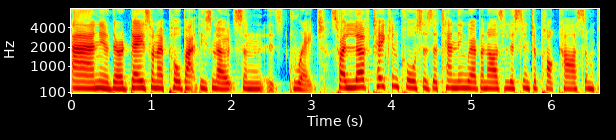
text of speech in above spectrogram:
And you know, there are days when I pull back these notes and it's great. So I love taking courses, attending webinars, listening to podcasts. And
